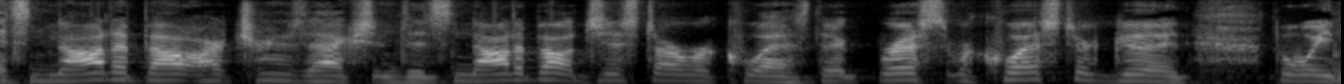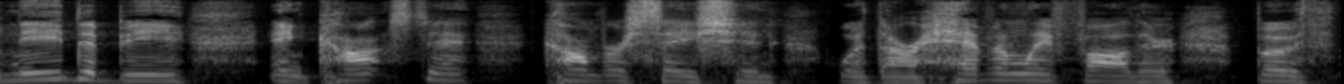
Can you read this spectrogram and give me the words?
It's not about our transactions. It's not about just our requests. The requests are good, but we need to be in constant conversation with our Heavenly Father, both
